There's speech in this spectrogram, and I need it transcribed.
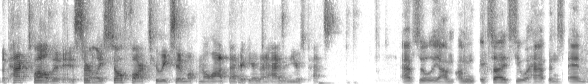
the Pac-12 is certainly so far two weeks in looking a lot better here than it has in years past. Absolutely, I'm I'm excited to see what happens, and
